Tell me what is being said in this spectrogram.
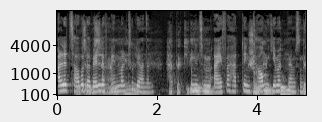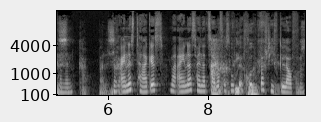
alle Zauber der Welt auf einmal zu lernen. Und in seinem Eifer hatte ihn kaum jemand bremsen können. Doch eines Tages war einer seiner Zauberversuche furchtbar schief gelaufen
